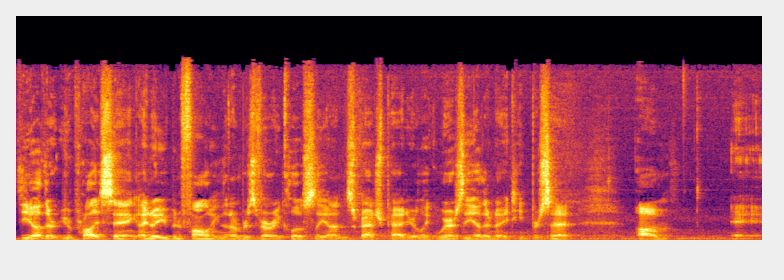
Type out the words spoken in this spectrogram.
the other. You're probably saying, I know you've been following the numbers very closely on Scratchpad. You're like, where's the other 19 percent? Um, eh,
